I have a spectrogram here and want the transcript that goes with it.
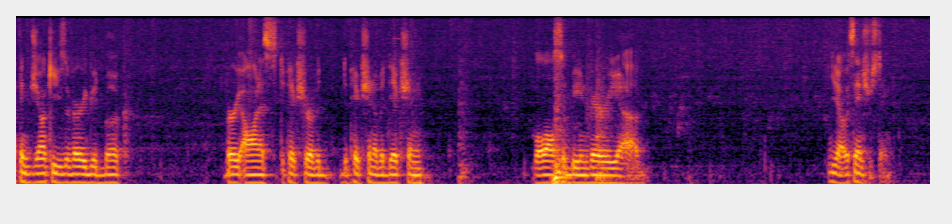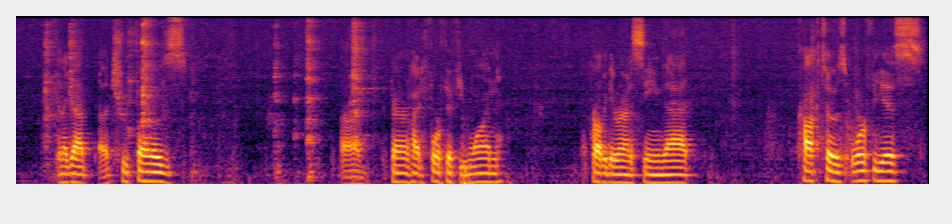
I think Junkie is a very good book. Very honest depiction of a depiction of addiction while also being very, uh, you know, it's interesting. Then I got uh, Truffaut's uh, Fahrenheit 451. I'll probably get around to seeing that. Cocteau's Orpheus.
